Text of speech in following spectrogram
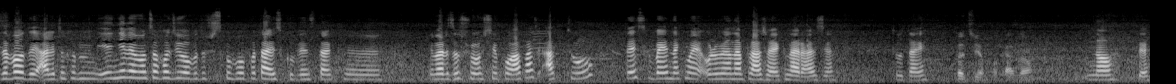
Zawody, ale to chyba nie nie wiem o co chodziło, bo to wszystko było po tajsku, więc tak yy, nie bardzo szło się połapać. A tu to jest chyba jednak moja ulubiona plaża, jak na razie. Tutaj. Kto ci ją pokazał? No, ty.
